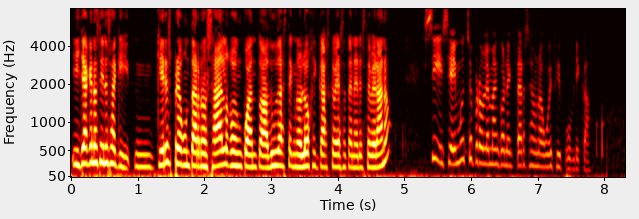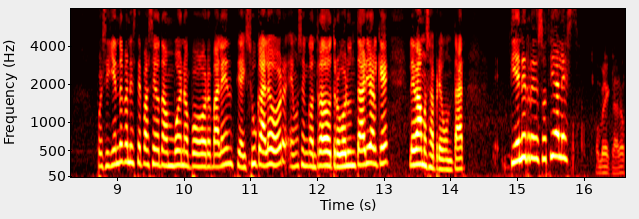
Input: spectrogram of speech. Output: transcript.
Y ya que nos tienes aquí, mm, ¿quieres preguntarnos algo en cuanto a dudas tecnológicas que vayas a tener este verano? Sí, sí hay mucho problema en conectarse a una wifi pública. Pues siguiendo con este paseo tan bueno por Valencia y su calor, hemos encontrado otro voluntario al que le vamos a preguntar. ¿Tienes redes sociales? Hombre, claro.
